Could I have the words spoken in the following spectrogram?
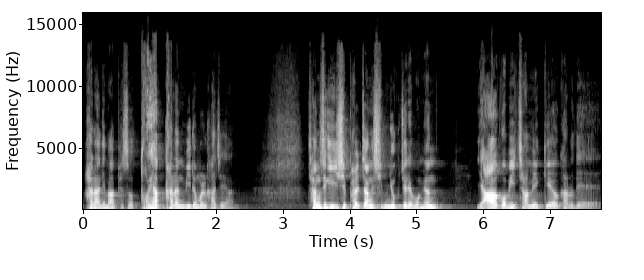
하나님 앞에서 도약하는 믿음을 가져야 합니다. 창세기 28장 16절에 보면 야곱이 잠에 깨어 가로되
